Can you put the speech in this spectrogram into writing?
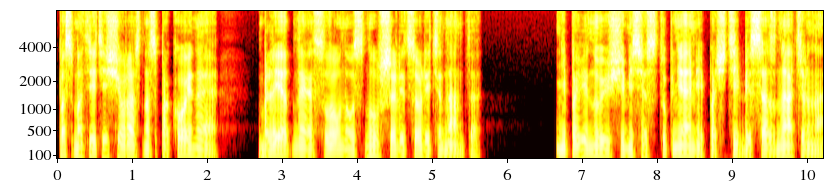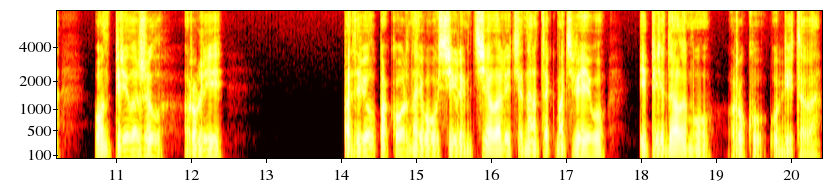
посмотреть еще раз на спокойное, бледное, словно уснувшее лицо лейтенанта. Неповинующимися ступнями, почти бессознательно, он переложил рули, подвел покорно его усилием тело лейтенанта к Матвееву и передал ему руку убитого.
